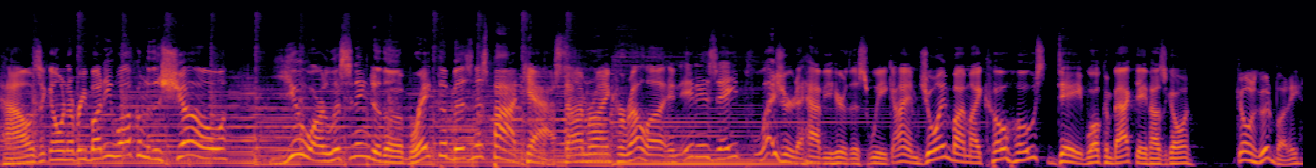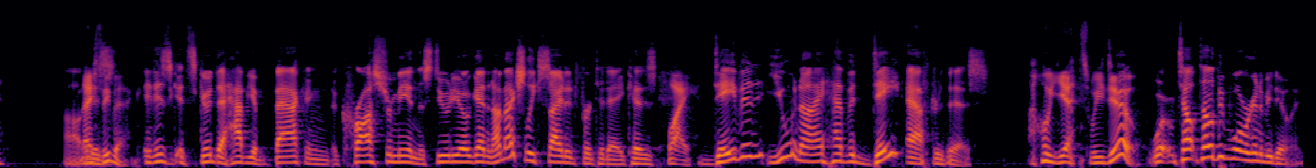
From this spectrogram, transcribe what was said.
How's it going, everybody? Welcome to the show. You are listening to the Break the Business podcast. I'm Ryan Kairalla, and it is a pleasure to have you here this week. I am joined by my co-host Dave. Welcome back, Dave. How's it going? Going good, buddy. Uh, Nice to be back. It is. It's good to have you back and across from me in the studio again. And I'm actually excited for today because Why? David, you and I have a date after this. Oh yes, we do. We're, tell tell the people what we're going to be doing.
